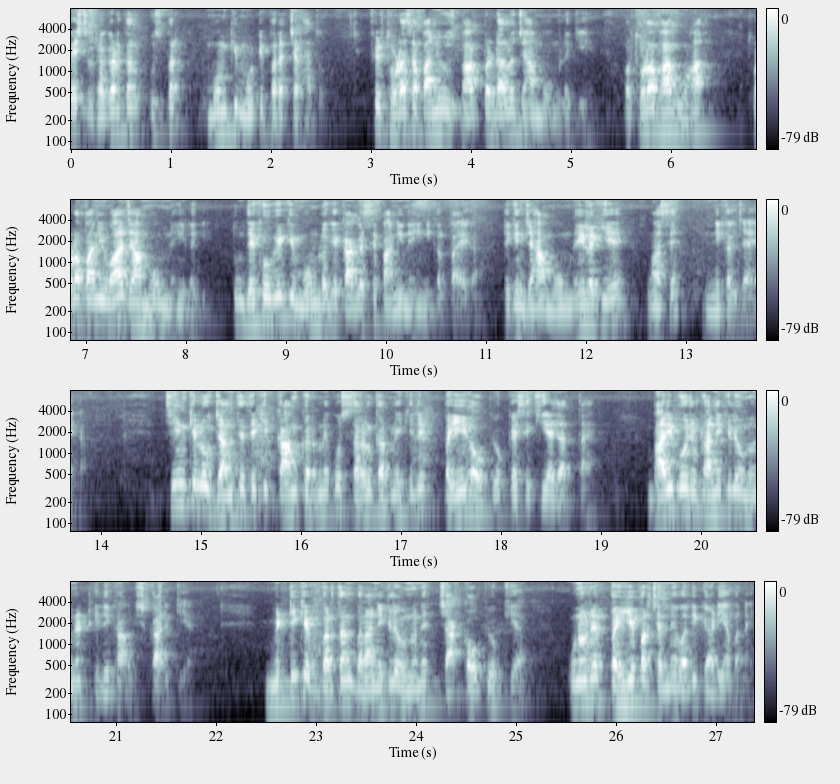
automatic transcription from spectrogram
पेस्ट रगड़ कर उस पर मोम की मोटी परत चढ़ा दो। फिर थोड़ा सा पानी उस भाग पर डालो जहाँ मोम लगी है और थोड़ा भाग वहाँ, थोड़ा पानी वहाँ जहाँ मोम नहीं लगी। तुम देखोगे कि मोम लगे कागज़ से पानी नहीं निकल पाएगा, लेकिन जहाँ मोम नहीं लगी है, वहाँ से निकल जाएगा। चीन के लोग जानते थे कि काम करने को सरल करने के लिए पहिए का उपयोग कैसे किया जाता है। भारी बोझ उठाने के लिए उन्होंने ठेले का आविष्कार किया। मिट्टी के बर्तन बनाने के लिए उन्होंने चाक का उपयोग किया। उन्होंने पहिए पर चलने वाली गाड़ियाँ बनाई।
